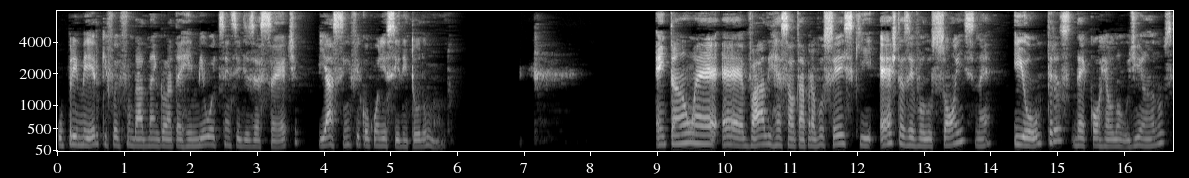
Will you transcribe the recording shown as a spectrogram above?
o primeiro que foi fundado na Inglaterra em 1817 e assim ficou conhecido em todo o mundo. Então, é, é vale ressaltar para vocês que estas evoluções né, e outras decorrem ao longo de anos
